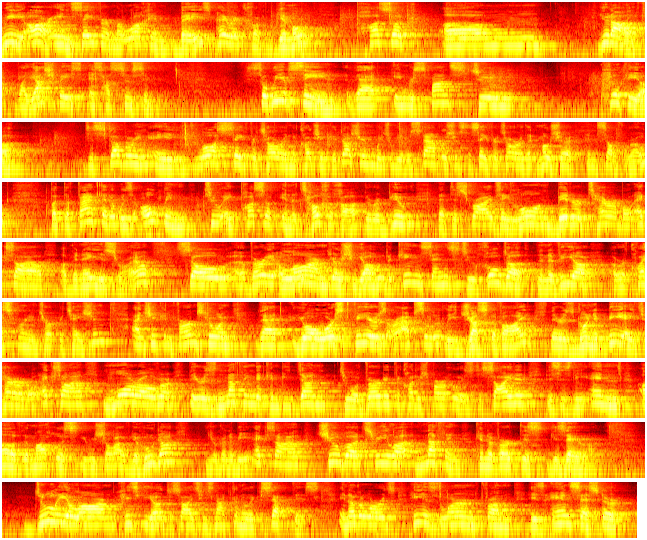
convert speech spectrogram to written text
We are in Sefer Melachim Beis, Perek Chav Gimel, Pasuk um, Yud Aleph, Vayashbes Es Hasusim. So we have seen that in response to Hilkiah discovering a lost Sefer Torah in the Kodesh Kedoshim, which we have established is the Sefer Torah that Moshe himself wrote. But the fact that it was open to a pasuk in the Tochacha, the rebuke that describes a long, bitter, terrible exile of Bnei Yisrael. So, uh, very alarmed, Yoshiyahu, the king, sends to Huldah, the Neviah, a request for an interpretation, and she confirms to him that your worst fears are absolutely justified. There is going to be a terrible exile. Moreover, there is nothing that can be done to avert it. The Kadosh Baruch Hu has decided this is the end of the Malchus Yerushalayim of Yehuda. You're going to be exiled. Tshuva, Tzvila, nothing can avert this Gezerah. Duly alarmed, Chizkiyahu decides he's not going to accept this. In other words, he has learned from his ancestor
